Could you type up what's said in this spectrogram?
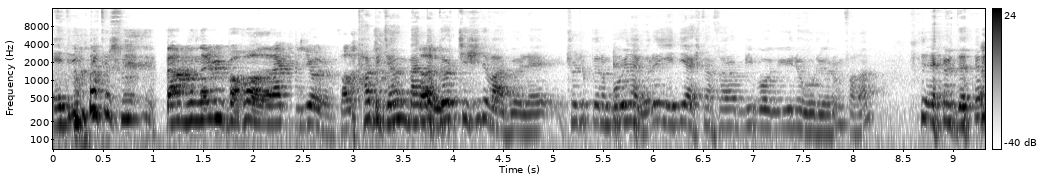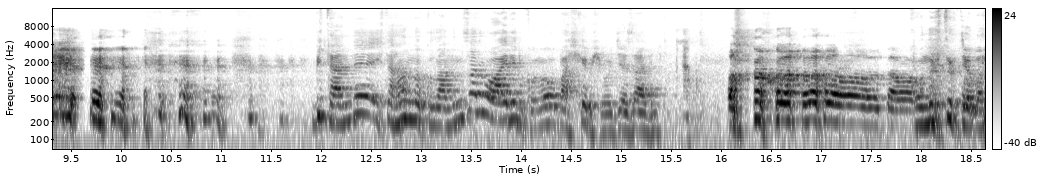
Adrian Peterson... ben bunları bir baba olarak biliyorum falan. Tabii canım bende dört çeşidi var böyle. Çocukların boyuna göre 7 yaştan sonra bir boy büyüğünü vuruyorum falan. Evde. bir tane de işte hanımla kullandığımız var o ayrı bir konu. O başka bir şey. O ceza değil. tamam. Konuştukça bak.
